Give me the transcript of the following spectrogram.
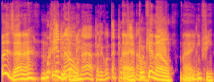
Pois é, né? Não Por que entendi não, também. né? A pergunta é por que é, não. por que não? É, enfim.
